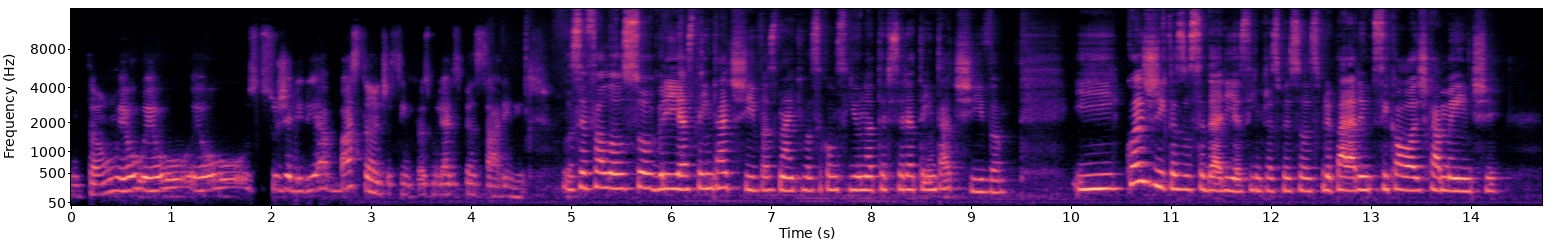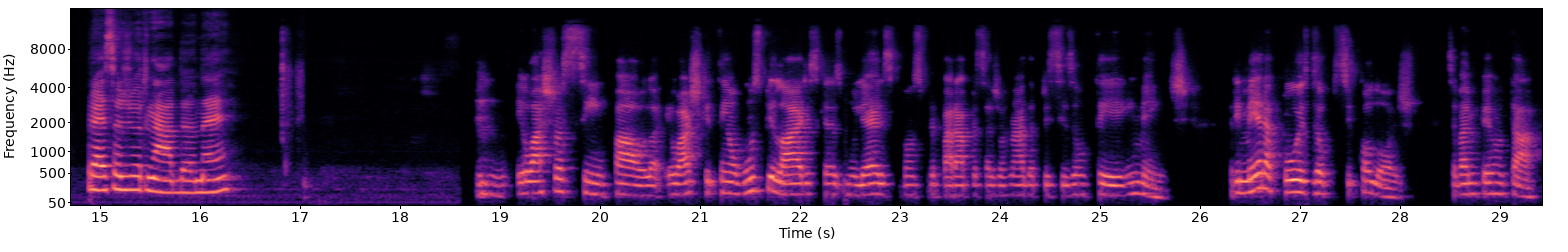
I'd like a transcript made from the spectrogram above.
Então, eu, eu, eu sugeriria bastante assim para as mulheres pensarem nisso. Você falou sobre as tentativas, né, que você conseguiu na terceira tentativa. E quais dicas você daria assim para as pessoas prepararem psicologicamente para essa jornada, né? Eu acho assim, Paula, eu acho que tem alguns pilares que as mulheres que vão se preparar para essa jornada precisam ter em mente. Primeira coisa é o psicológico. Você vai me perguntar,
